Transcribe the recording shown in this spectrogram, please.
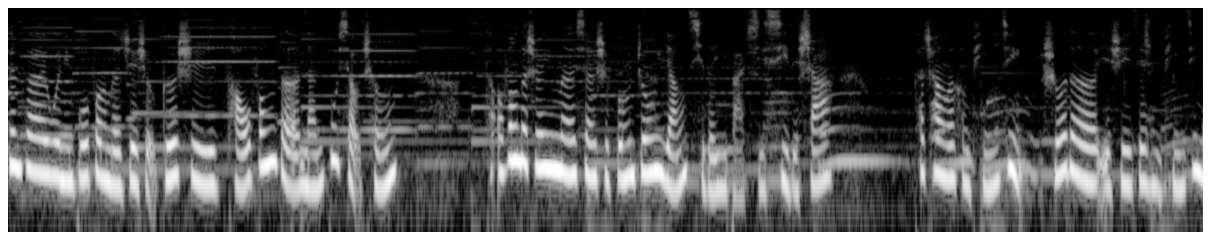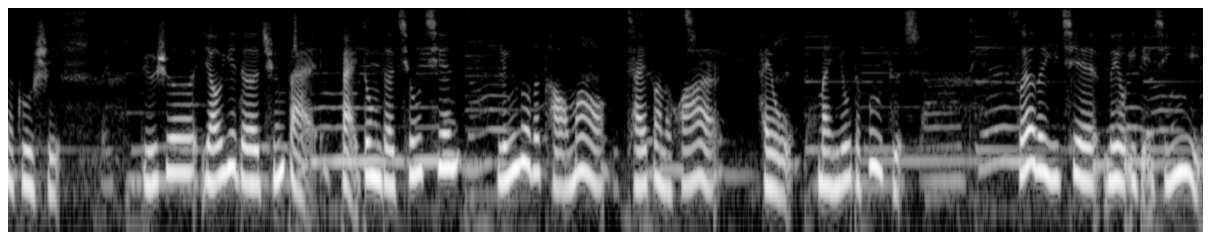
现在为您播放的这首歌是曹芳的《南部小城》。曹芳的声音呢，像是风中扬起的一把极细的沙。他唱的很平静，说的也是一件很平静的故事。比如说，摇曳的裙摆、摆动的秋千、零落的草帽、开放的花儿，还有慢悠的步子。所有的一切没有一点新意，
